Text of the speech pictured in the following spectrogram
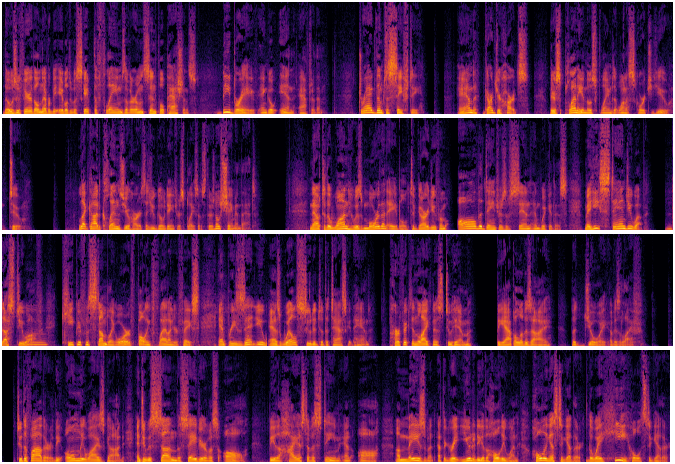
Those who fear they'll never be able to escape the flames of their own sinful passions, be brave and go in after them. Drag them to safety. And guard your hearts there's plenty in those flames that want to scorch you, too. Let God cleanse your hearts as you go dangerous places. There's no shame in that. Now, to the one who is more than able to guard you from all the dangers of sin and wickedness, may he stand you up, dust you off, mm. keep you from stumbling or falling flat on your face, and present you as well suited to the task at hand, perfect in likeness to him, the apple of his eye, the joy of his life to the Father, the only wise God, and to his Son, the Savior of us all, be the highest of esteem and awe, amazement at the great unity of the Holy One, holding us together the way He holds together,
